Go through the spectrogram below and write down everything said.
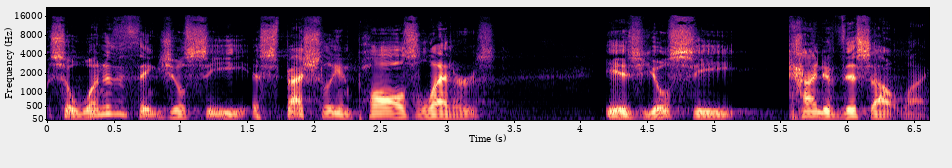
So, one of the things you'll see, especially in Paul's letters, is you'll see kind of this outline.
